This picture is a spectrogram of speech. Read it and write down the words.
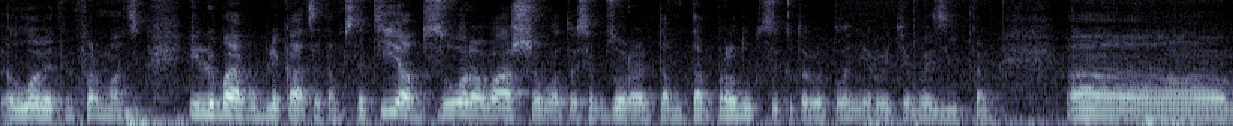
ловят информацию. И любая публикация там статьи, обзора вашего, то есть обзора там, там продукции, которую вы планируете планируете возить там, а,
